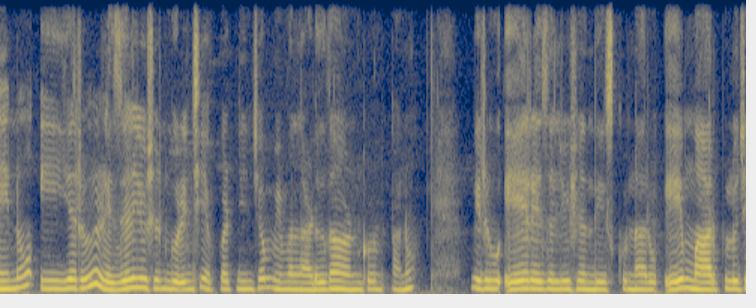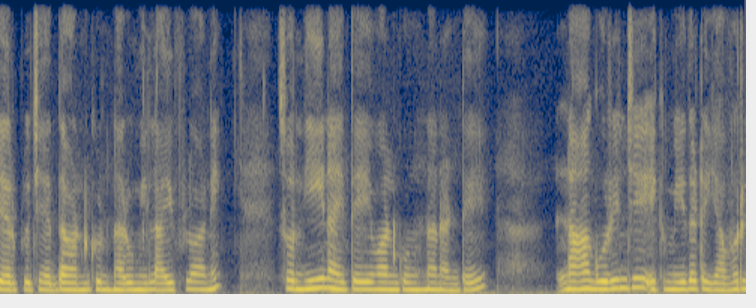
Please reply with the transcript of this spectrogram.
నేను ఈ ఇయర్ రెజల్యూషన్ గురించి ఎప్పటి నుంచో మిమ్మల్ని అడుగుదాం అనుకుంటున్నాను. మీరు ఏ రెజల్యూషన్ తీసుకున్నారు? ఏ మార్పులు చేర్పులు చేద్దాం అనుకుంటున్నారు మీ లైఫ్లో అని? సో నేనైతే ఏమనుకుంటున్నానంటే నా గురించి ఇక మీదట ఎవరు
